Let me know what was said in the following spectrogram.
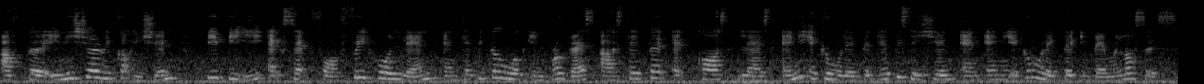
After initial recognition, PPE except for freehold land and capital work in progress are stated at cost less any accumulated depreciation and any accumulated impairment losses.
